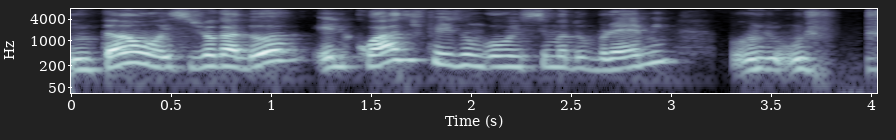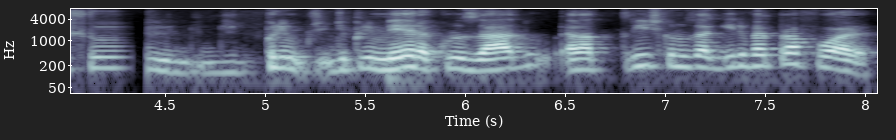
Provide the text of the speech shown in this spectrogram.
Então, esse jogador, ele quase fez um gol em cima do Bremen, um, um chute de, de, primeira cruzado, ela trisca no zagueiro e vai para fora.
